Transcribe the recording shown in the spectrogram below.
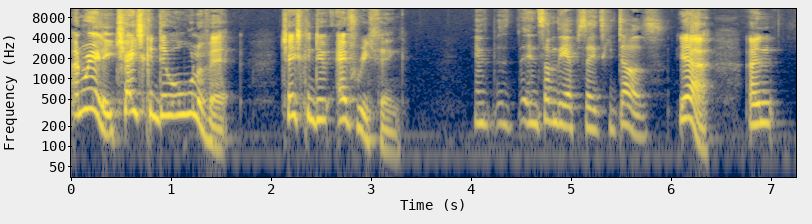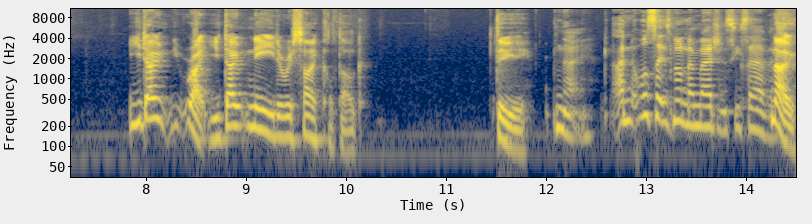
And really, Chase can do all of it. Chase can do everything. In, in some of the episodes, he does. Yeah, and you don't right. You don't need a recycle dog, do you? No. And also, it's not an emergency service. No.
